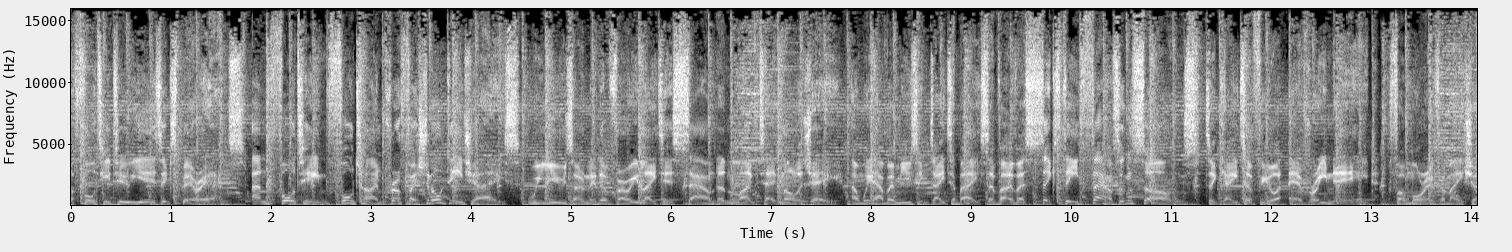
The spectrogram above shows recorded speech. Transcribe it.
Over 42 years' experience and 14 full time professional DJs, we use only the very latest sound and light technology. And we have a music database of over 60,000 songs to cater for your every need. For more information,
